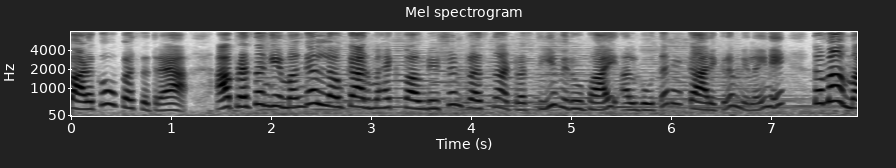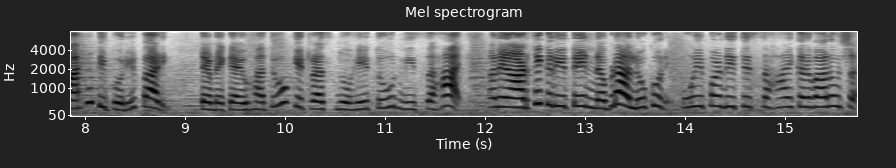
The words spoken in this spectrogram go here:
બાળકો ઉપસ્થિત રહ્યા. આ પ્રસંગે મંગલ નવકાર મહેક ફાઉન્ડેશન ટ્રસ્ટના ટ્રસ્ટી વિરુભાઈ અલગોતરે કાર્યક્રમને લઈને તમામ માહિતી પૂરી પાડી. તેમણે કહ્યું હતું કે ટ્રસ્ટનો હેતુ નિસહાય અને આર્થિક રીતે નબળા લોકોને કોઈ પણ રીતે સહાય કરવાનો છે.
